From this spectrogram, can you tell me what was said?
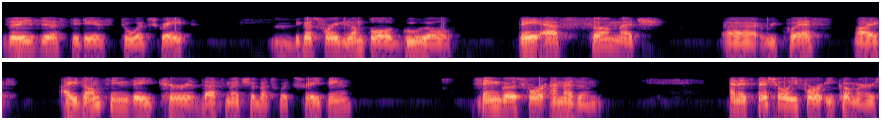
the easiest it is to web scrape. Mm. Because for example, Google, they have so much uh, requests. Like I don't think they care that much about web scraping. Same goes for Amazon. And especially for e-commerce,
